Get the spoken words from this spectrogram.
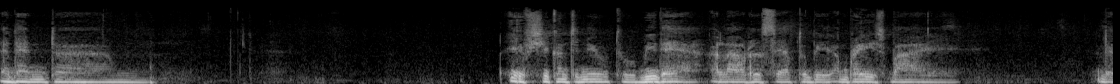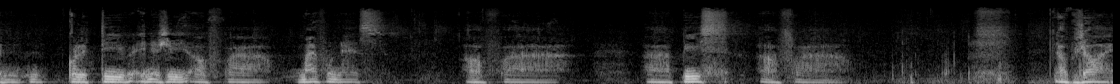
And then um, if she continue to be there, allow herself to be embraced by the collective energy of uh, mindfulness, of uh, uh peace, of uh, of joy,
